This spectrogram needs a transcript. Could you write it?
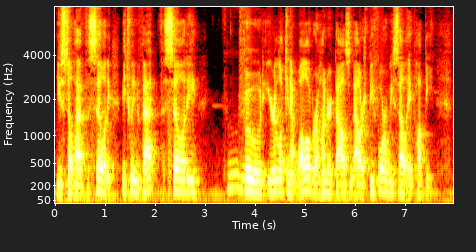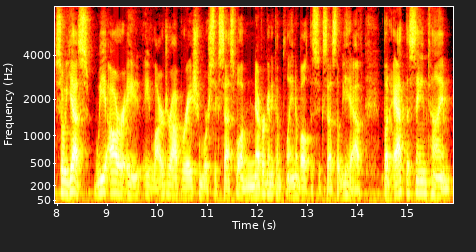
You still have facility. Between vet facility food, food you're looking at well over a hundred thousand dollars before we sell a puppy. So yes we are a, a larger operation. We're successful. I'm never going to complain about the success that we have. But at the same time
